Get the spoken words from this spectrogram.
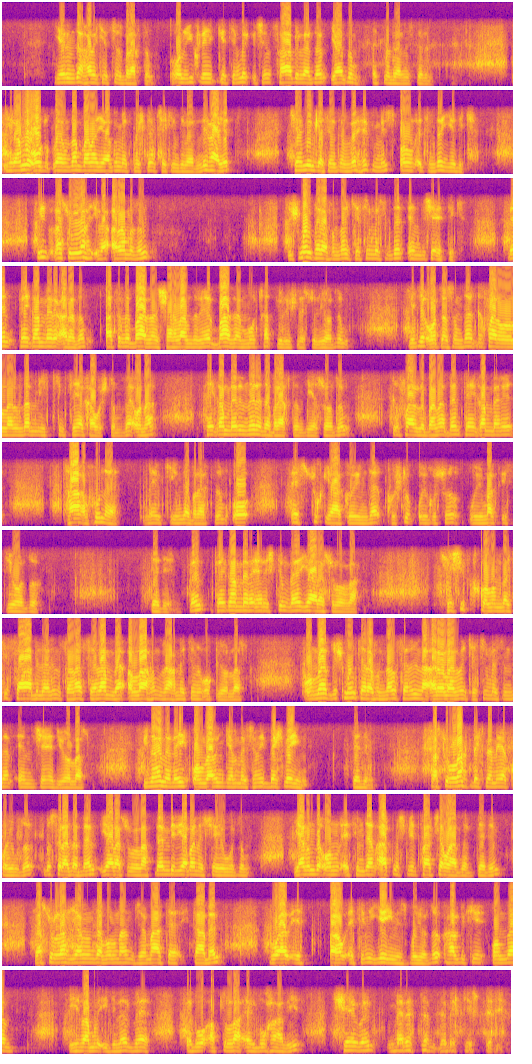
yerinde hareketsiz bıraktım. Onu yükleyip getirmek için sahabelerden yardım etmelerini istedim. İhramlı olduklarından bana yardım etmekten çekindiler. Nihayet kendim getirdim ve hepimiz onun etinden yedik. Biz Resulullah ile aramızın düşman tarafından kesilmesinden endişe ettik. Ben peygamberi aradım. Atımı bazen şahlandırıyor, bazen mutat yürüyüşle sürüyordum. Gece ortasında Gıfar oğullarından bir kimseye kavuştum ve ona peygamberi nerede bıraktın diye sordum. Gıfarlı bana ben peygamberi Tahune mevkiinde bıraktım. O Estukya köyünde kuşluk uykusu uyumak istiyordu dedi. Ben peygambere eriştim ve ya Resulullah keşif kolundaki sahabilerin sana selam ve Allah'ın rahmetini okuyorlar. Onlar düşman tarafından seninle aralarının kesilmesinden endişe ediyorlar. Binaenaleyh onların gelmesini bekleyin dedim. Resulullah beklemeye koyuldu. Bu sırada ben ya Resulullah ben bir yaban eşeği vurdum. Yanımda onun etinden artmış bir parça vardır dedim. Resulullah yanında bulunan cemaate hitaben bu av, et, av etini yiyiniz buyurdu. Halbuki onlar ihramlı idiler ve Ebu Abdullah el-Buhari şeven meretten demektir dedi.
